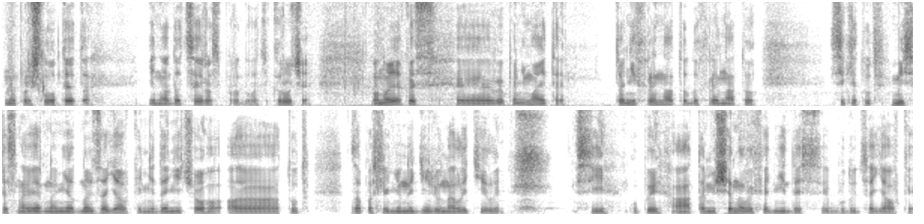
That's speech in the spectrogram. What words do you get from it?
Ну, прийшло от это, і треба це розпродувати. Коротше, воно якось, е, ви розумієте, то ні хрена, то до хрена, то скільки тут місяць, мабуть, ні одної заявки, ніде нічого, а тут за останню неділю налетіли всі купи, а там іще на вихідні десь будуть заявки.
